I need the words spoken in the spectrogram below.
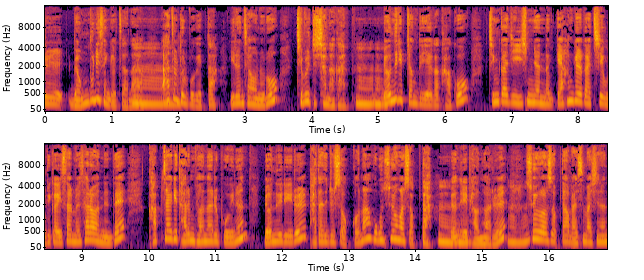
을 명분이 생겼잖아요. 아들 돌보겠다. 이런 차원으로 집을 뛰쳐나간. 며느리 입장도 이해가 가고 지금까지 20년 넘게 한결같이 우리가 이 삶을 살아왔는데 갑자기 다른 변화를 보이는 며느리를 받아들일 수 없거나 혹은 수용할 수 없다. 며느리의 변화를 수용할 수 없다고 말씀하시는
